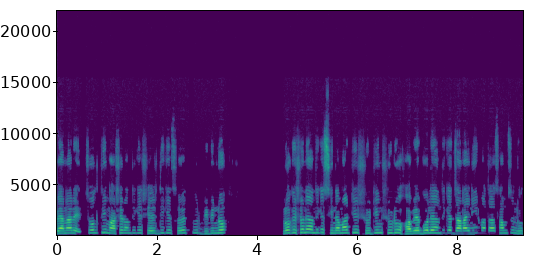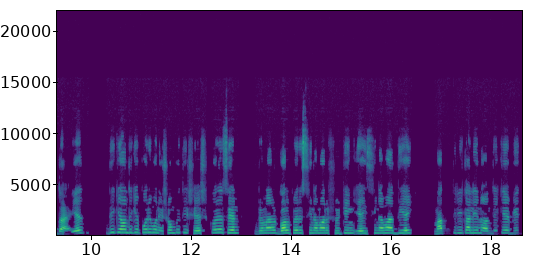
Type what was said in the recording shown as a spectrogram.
ব্যানারে। চলতি মাসের অন্তিকে শেষ দিকে সৈয়দপুর বিভিন্ন লোকেশনে অন্তিকে সিনেমাটির শুটিং শুরু হবে বলে অন্তিকে জানায় নির্মাতা শামসুল হুদা। এর দিকে অন্তিকে পরিমণি সম্প্রতি শেষ করেছেন ডোনার গল্পের সিনেমার শুটিং। এই সিনেমা দিয়েই মাতৃকালীন অন্তিকে বৃদ্ধ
